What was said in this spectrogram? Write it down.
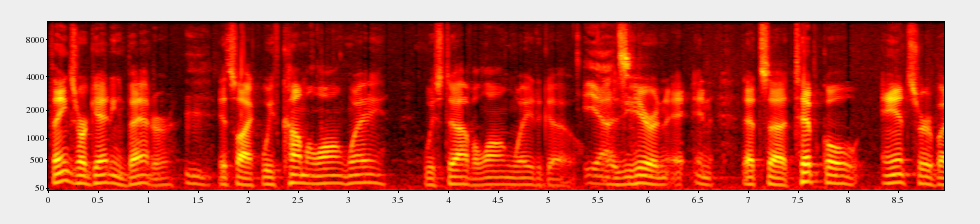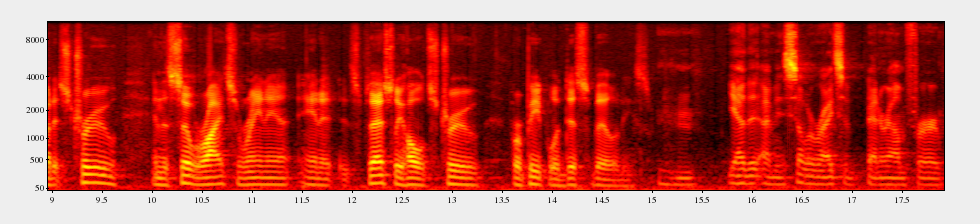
things are getting better. Mm. It's like we've come a long way. We still have a long way to go. Yeah, as you hear, and, and that's a typical answer, but it's true in the civil rights arena, and it especially holds true for people with disabilities. Mm-hmm. Yeah, the, I mean civil rights have been around for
